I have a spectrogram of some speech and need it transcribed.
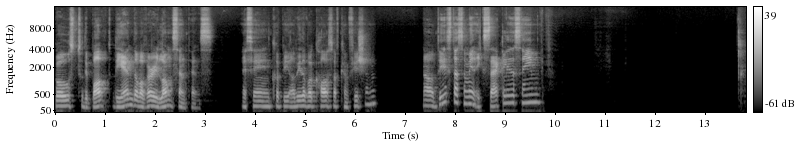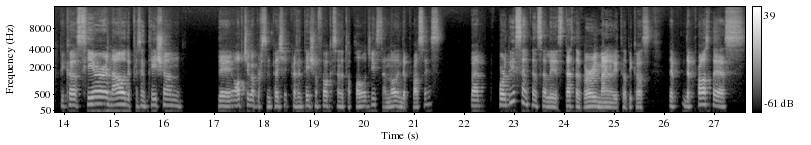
goes to the to the end of a very long sentence, I think could be a bit of a cause of confusion. Now, this doesn't mean exactly the same. Because here now the presentation, the object of presentation, presentation focus on the topologies and not in the process. But for this sentence at least, that's a very minor detail because the, the process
